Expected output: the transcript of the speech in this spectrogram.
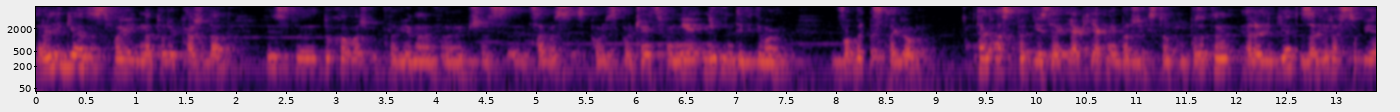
Religia ze swojej natury każda jest e, duchowość uprawiana w, przez całe spo, społeczeństwo, nie, nie indywidualnie. Wobec tego ten aspekt jest jak, jak, jak najbardziej istotny. Poza tym religia zawiera w sobie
